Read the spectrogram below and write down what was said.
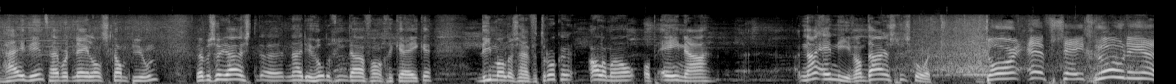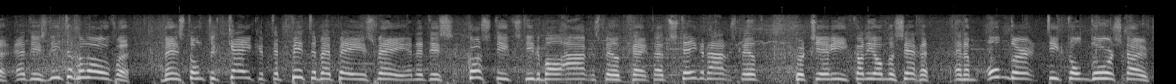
Hij wint, hij wordt Nederlands kampioen. We hebben zojuist uh, naar die huldiging daarvan gekeken. Die mannen zijn vertrokken, allemaal op 1 na naar Andy, want daar is gescoord. Door FC Groningen. Het is niet te geloven. Men stond te kijken, te pitten bij PSV. En het is Kostic die de bal aangespeeld krijgt. Uitstekend aangespeeld door Thierry, kan niet anders zeggen. En hem onder Titon doorschuift.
